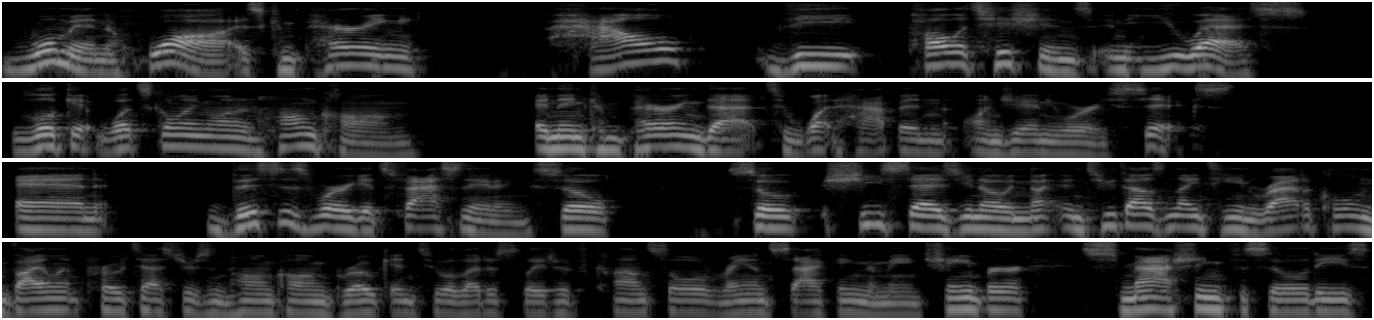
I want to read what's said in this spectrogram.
woman Hua is comparing how the politicians in the US look at what's going on in Hong Kong and then comparing that to what happened on January 6th. And this is where it gets fascinating. So, so she says, you know, in, in 2019, radical and violent protesters in Hong Kong broke into a legislative council, ransacking the main chamber, smashing facilities,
